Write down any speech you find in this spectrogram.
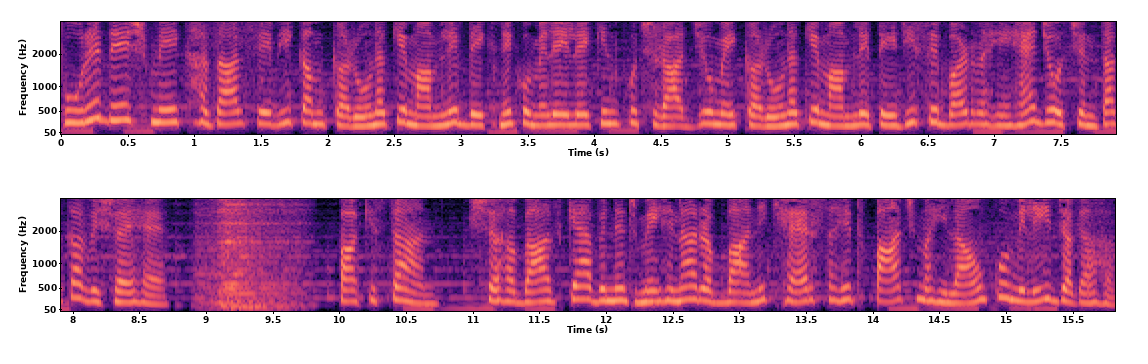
पूरे देश में एक हज़ार से भी कम कोरोना के मामले देखने को मिले, लेकिन कुछ राज्यों में कोरोना के मामले तेज़ी से बढ़ रहे हैं, जो चिंता का विषय है। पाकिस्तान, शहबाज कैबिनेट में हिना रब्बानी खैर सहित पाँच महिलाओं को मिली जगह।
